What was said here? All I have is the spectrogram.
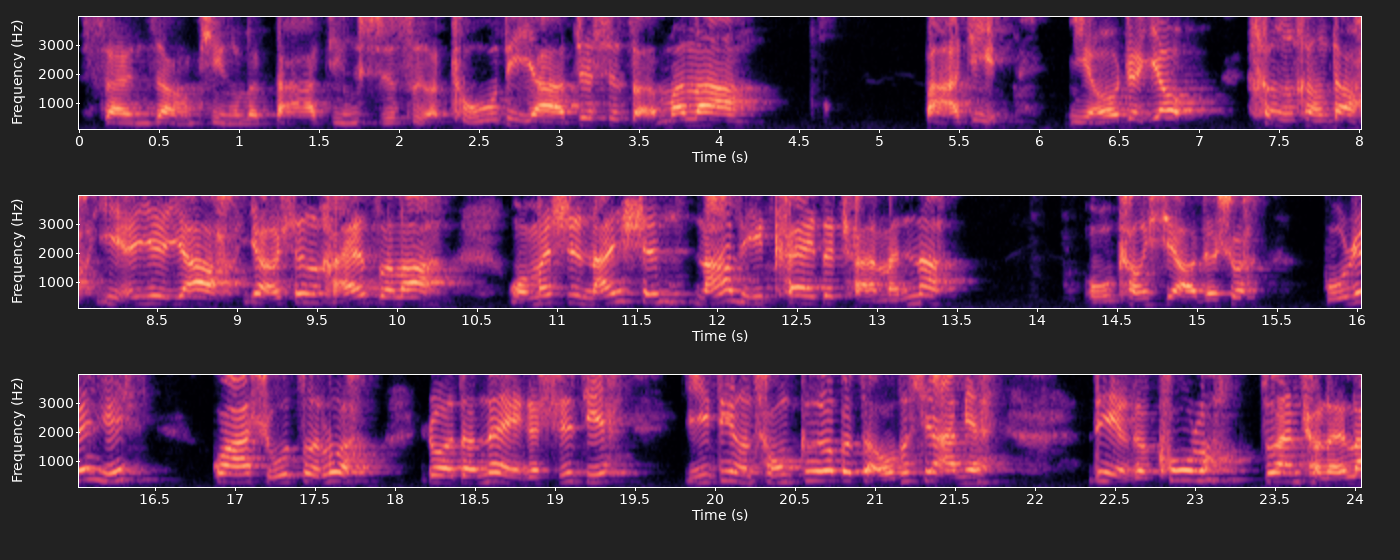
三藏听了大惊失色，徒弟呀，这是怎么了？八戒扭着腰哼哼道：“爷爷呀，要生孩子了，我们是男生，哪里开的产门呢？”悟空笑着说：“古人云。”瓜熟自落，若到那个时节，一定从胳膊肘子下面裂个窟窿钻出来了。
